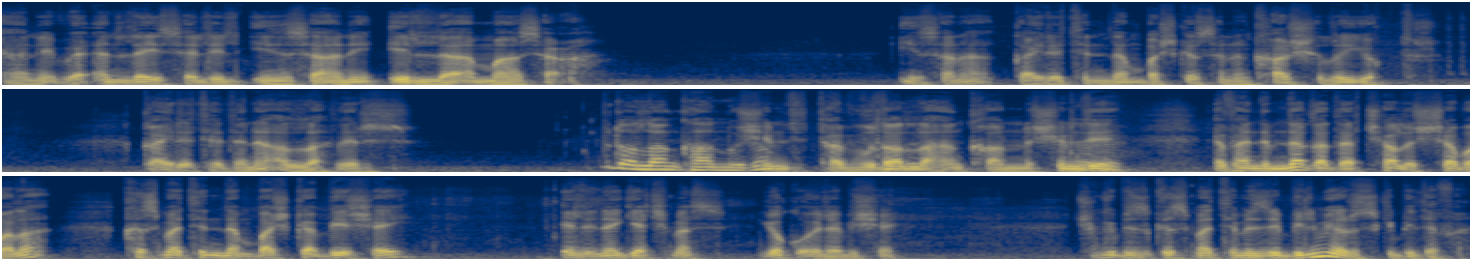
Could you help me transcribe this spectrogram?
Yani ve en leyse lil insani illa ma. İnsana gayretinden başkasının karşılığı yoktur. Gayret edene Allah verir. Bu da Allah'ın kanunu hocam. Şimdi tabii bu da Allah'ın kanunu. Şimdi Tabii. efendim ne kadar çalış çabala kısmetinden başka bir şey eline geçmez. Yok öyle bir şey. Çünkü biz kısmetimizi bilmiyoruz ki bir defa.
